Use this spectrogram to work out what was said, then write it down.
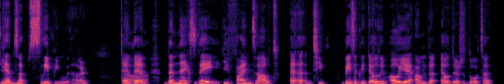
He ends up sleeping with her, and then Ah. the next day he finds out. Uh, uh, she basically tells him, "Oh yeah, I'm the elder's daughter."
